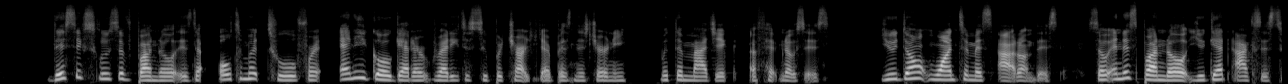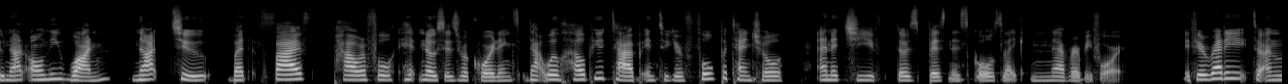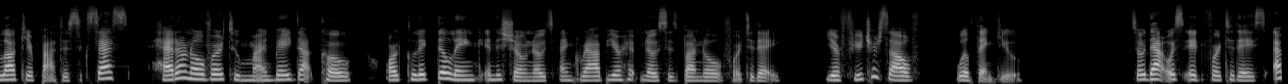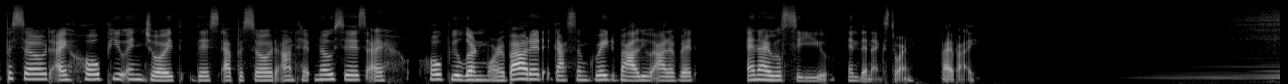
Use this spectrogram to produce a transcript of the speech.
This exclusive bundle is the ultimate tool for any go getter ready to supercharge their business journey with the magic of hypnosis. You don't want to miss out on this. So, in this bundle, you get access to not only one, not two, but five powerful hypnosis recordings that will help you tap into your full potential and achieve those business goals like never before. If you're ready to unlock your path to success, head on over to mindbabe.co or click the link in the show notes and grab your hypnosis bundle for today. Your future self will thank you. So that was it for today's episode. I hope you enjoyed this episode on hypnosis. I hope you learned more about it, got some great value out of it, and I will see you in the next one. Bye bye.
